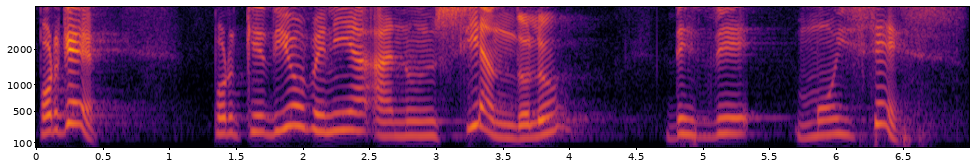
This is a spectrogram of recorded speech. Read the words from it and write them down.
¿Por qué? Porque Dios venía anunciándolo desde Moisés.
